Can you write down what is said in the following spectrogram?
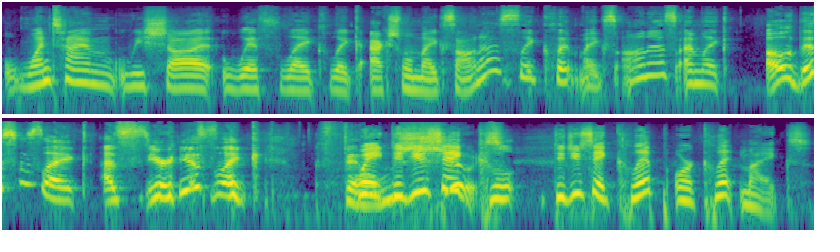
one time we shot with like like actual mics on us, like clip mics on us. I'm like, oh, this is like a serious like film. Wait, did you say cl- did you say clip or clit mics?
